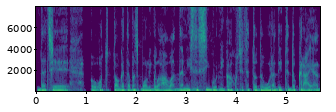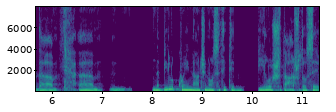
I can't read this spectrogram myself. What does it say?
da će od toga da vas boli glava, da niste sigurni kako ćete to da uradite do kraja, da um, na bilo koji način osetite bilo šta što se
